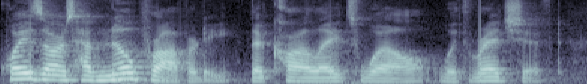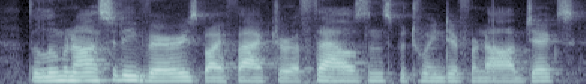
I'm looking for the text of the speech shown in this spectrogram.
Quasars have no property that correlates well with redshift. The luminosity varies by a factor of thousands between different objects,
